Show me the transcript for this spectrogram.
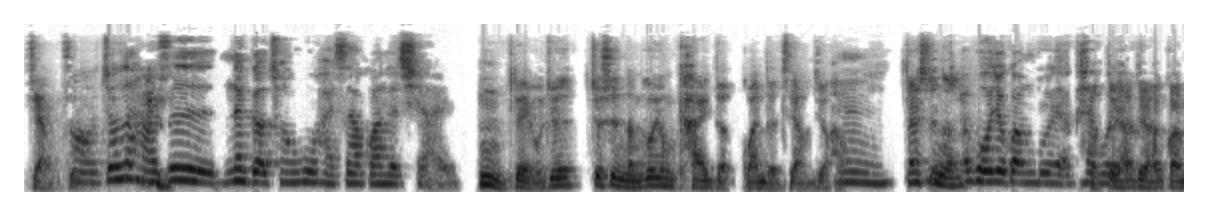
这样子。哦，就是还是那个窗户还是要关得起来。嗯，对，我觉得就是能够用开的、关的这样就好。嗯，但是呢，打破就关不了，开不了。对啊，对啊，关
